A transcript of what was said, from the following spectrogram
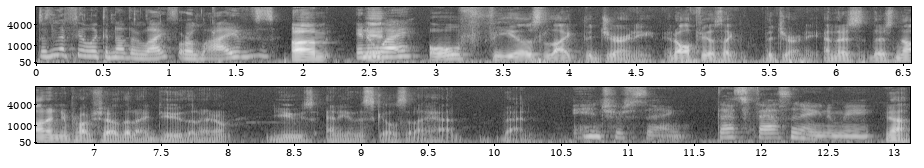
Doesn't it feel like another life or lives? um, In a way? it all feels like the journey. It all feels like the journey, and there's there's not an improv show that I do that I don't use any of the skills that I had then. Interesting. That's fascinating to me. Yeah.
